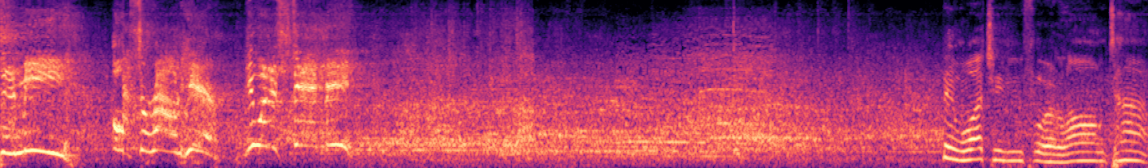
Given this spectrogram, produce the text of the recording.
listen to me. Oh, it's around here. You understand me? Been watching you for a long time.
